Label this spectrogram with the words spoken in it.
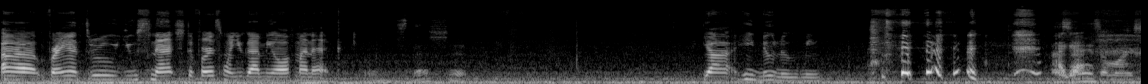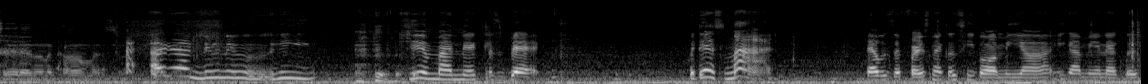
Uh, ran through. You snatched the first one. You got me off my neck. It's that shit. Y'all, he knew knew me. I, I got, seen somebody say that in the comments. I got new new. He give my necklace back, but that's mine. That was the first necklace he bought me, y'all. He got me a necklace.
